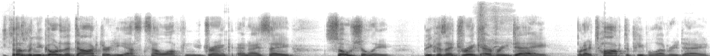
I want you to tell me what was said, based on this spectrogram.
Because when you go to the doctor, he asks how often you drink, and I say socially because I drink every day, but I talk to people every day.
